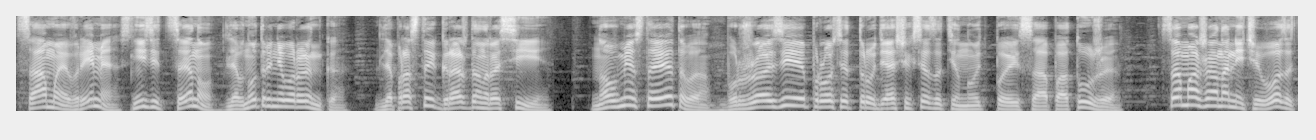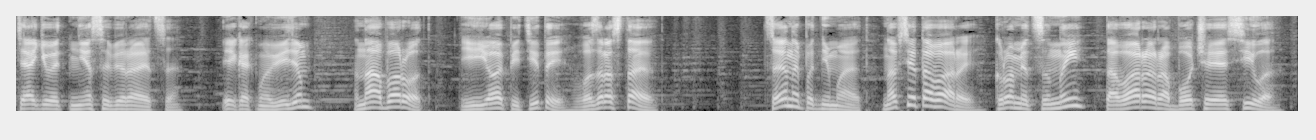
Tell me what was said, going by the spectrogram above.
самое время снизить цену для внутреннего рынка, для простых граждан России. Но вместо этого буржуазия просит трудящихся затянуть пояса потуже. Сама же она ничего затягивать не собирается. И как мы видим, наоборот, ее аппетиты возрастают. Цены поднимают на все товары, кроме цены товара рабочая сила –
